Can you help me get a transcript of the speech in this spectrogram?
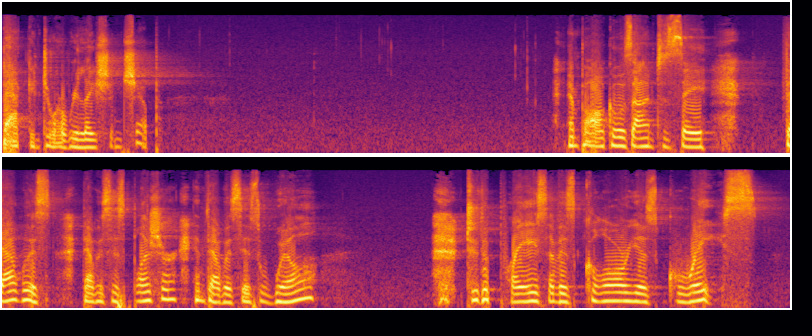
back into a relationship. And Paul goes on to say that was that was his pleasure and that was his will to the praise of his glorious grace.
